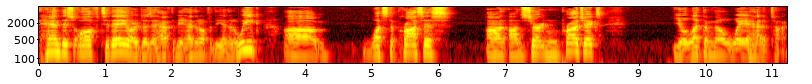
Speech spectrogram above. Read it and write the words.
hand this off today or does it have to be handed off at the end of the week? Um, what's the process on, on certain projects? You'll let them know way ahead of time.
